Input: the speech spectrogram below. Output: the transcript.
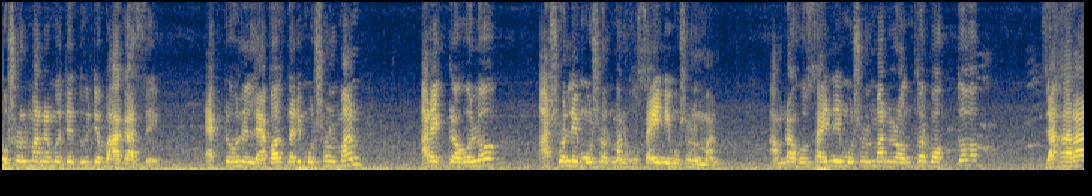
মুসলমানের মধ্যে দুইটা ভাগ আছে। একটা হলো লেবাসদারি মুসলমান, আরেকটা হলো আসলে মুসলমান, হুসাইনি মুসলমান। আমরা হুসাইনি মুসলমানের অন্তর্ভুক্ত যাহারা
